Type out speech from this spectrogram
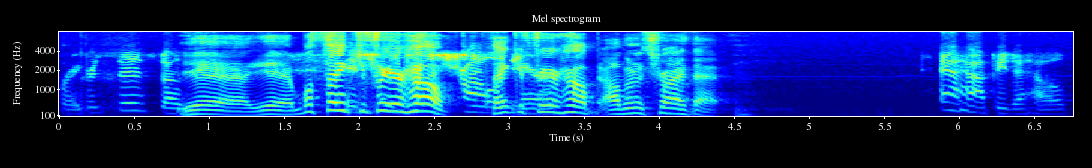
fragrances. So Yeah, yeah. Well, thank you for your help. Thank you for your help. I'm gonna try that. I'm happy to help.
